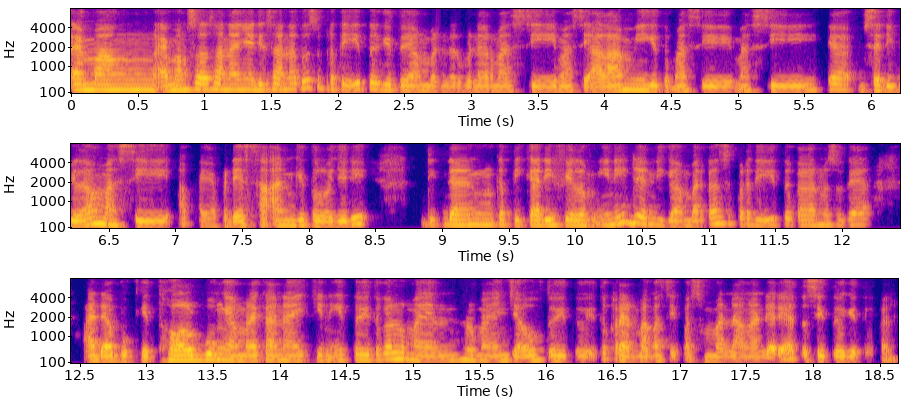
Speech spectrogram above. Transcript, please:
emang emang suasananya di sana tuh seperti itu gitu yang benar-benar masih masih alami gitu masih masih ya bisa dibilang masih apa ya pedesaan gitu loh. Jadi di, dan ketika di film ini dan digambarkan seperti itu kan maksudnya ada bukit Holbung yang mereka naikin itu itu kan lumayan lumayan jauh tuh itu itu keren banget sih pas pemandangan dari atas itu gitu kan.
